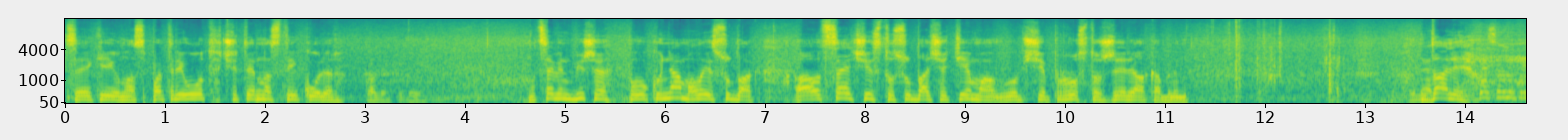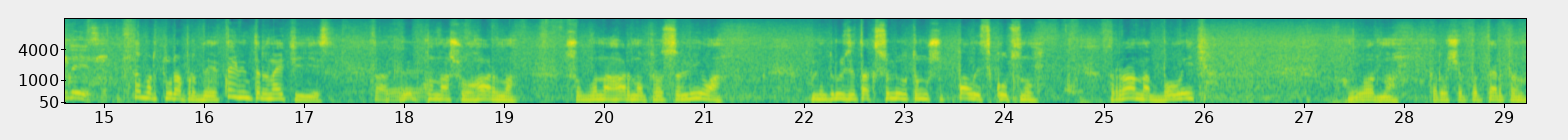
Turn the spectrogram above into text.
Це який у нас Патріот 14 колір. Кадр подивись. Оце він більше по окуням, але і судак. А оце чисто судача тема, взагалі просто жиряка, блін. Де- Далі. Де це воно продається? Там Артура продає, та й в інтернеті є. Так, рибку нашу гарно, щоб вона гарно просоліла. Блін, друзі, так солю, тому що палець коцнув. Рана болить. Ладно, коротше, потерпимо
